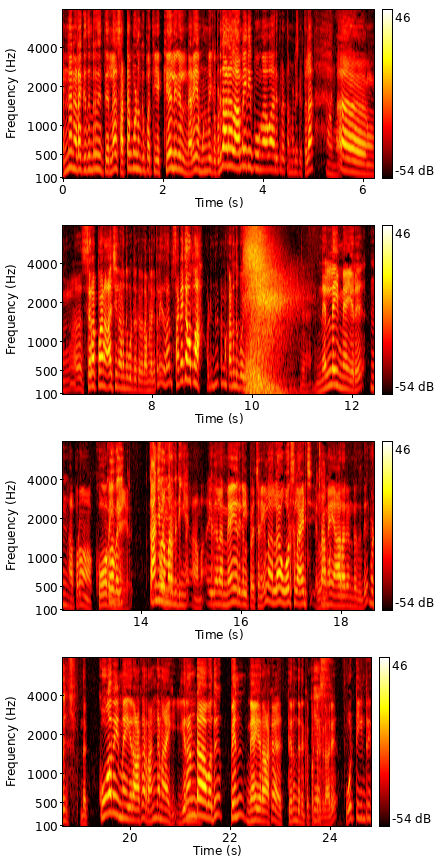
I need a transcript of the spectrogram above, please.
என்ன நடக்குதுன்றது தெரியல. சட்டம் ஒழுங்கு பற்றிய கேள்விகள் நிறைய முன்வைக்கப்படுது. ஆனால் அமைதி பூங்காவா இருக்கிற தமிழகத்துல சிறப்பான ஆட்சி நடந்து கொண்டிருக்கிற தமிழகத்துல இதெல்லாம் சகஜமாப்பா அப்படின்னு நம்ம கடந்து இந்த நெல்லை மேயர். அப்புறம் கோவை. மேயர். காஞ்சிபுரம் மறந்துட்டீங்க. ஆமா இதெல்லாம் மேயர்கள் பிரச்சனைகள் அதெல்லாம் ஒரு சில ஆயிடுச்சு. எல்லாமே யார் யாருன்றது முடிஞ்சு இந்த கோவை மேயராக ரங்கநாயகி இரண்டாவது பெண் மேயராக தேர்ந்தெடுக்கப்பட்டிருக்கிறாரு. போட்டியின்றி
